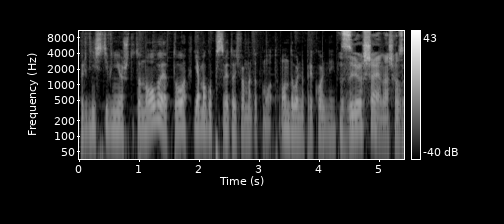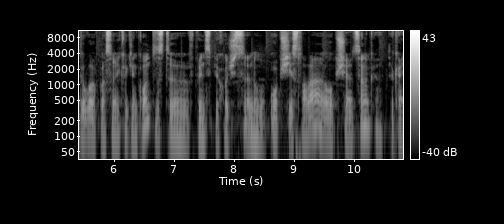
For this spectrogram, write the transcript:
привнести в нее что-то новое, то я могу посоветовать вам этот мод. Он довольно прикольный. Завершая наш разговор про Sonic Hacking Contest, э, в принципе, хочется, ну, общие слова, общая оценка, такая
